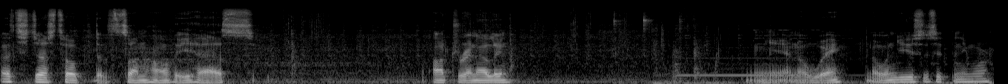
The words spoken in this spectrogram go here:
Let's just hope that somehow he has... Adrenaline. Yeah, no way. No one uses it anymore.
